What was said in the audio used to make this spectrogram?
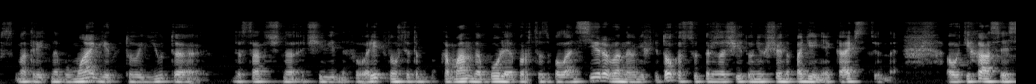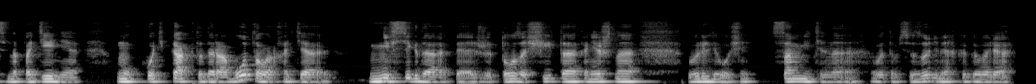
смотреть на бумаге, то Юта достаточно очевидный фаворит, потому что эта команда более просто сбалансированная, у них не только суперзащита, у них еще и нападение качественное, а у Техаса, если нападение, ну, хоть как-то доработало, хотя не всегда, опять же, то защита, конечно, выглядела очень сомнительно в этом сезоне, мягко говоря.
